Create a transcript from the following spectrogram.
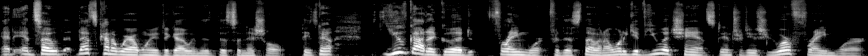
And, and so that's kind of where I wanted to go in th- this initial piece. Now, you've got a good framework for this, though, and I want to give you a chance to introduce your framework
